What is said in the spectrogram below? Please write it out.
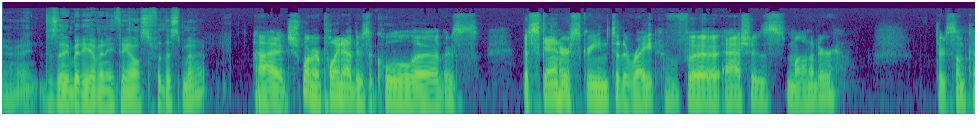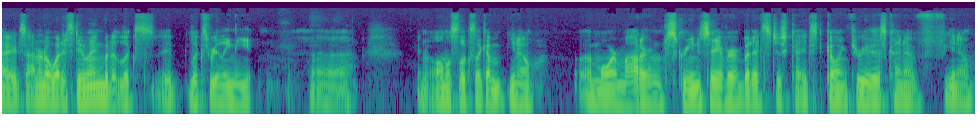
All right. Does anybody have anything else for this minute? I just wanted to point out there's a cool uh, there's the scanner screen to the right of uh, Ash's monitor. There's some kind of I don't know what it's doing, but it looks it looks really neat. Uh, it almost looks like a you know a more modern screensaver, but it's just it's going through this kind of you know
